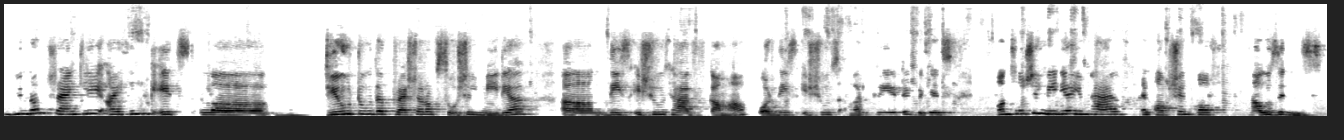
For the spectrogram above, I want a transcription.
You know, frankly, I think it's uh, due to the pressure of social media. Uh, these issues have come up, or these issues are created because on social media you have an option of thousands,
